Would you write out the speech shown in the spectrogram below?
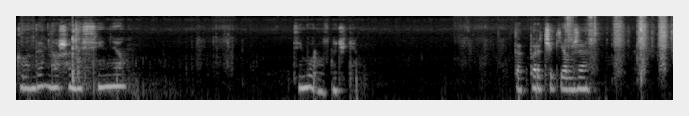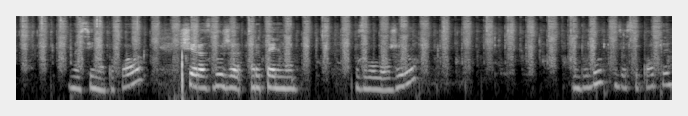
Кладемо наше насіння ці бороздочки. Так, перчик я вже насіння поклала. Ще раз дуже ретельно зволожую і буду засипати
